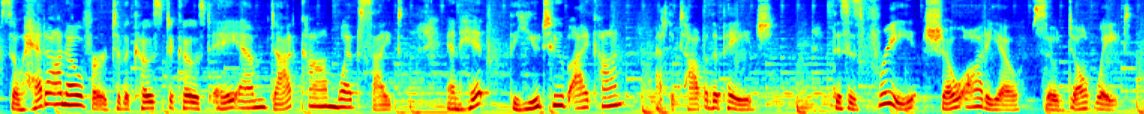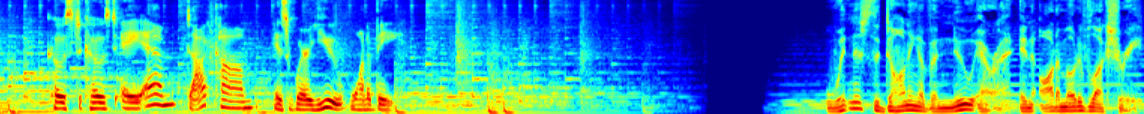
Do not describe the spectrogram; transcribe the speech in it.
So head on over to the coast to coast am.com website and hit the YouTube icon at the top of the page. This is free show audio, so don't wait. Coast to coast is where you want to be. Witness the dawning of a new era in automotive luxury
